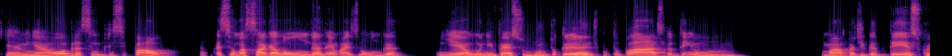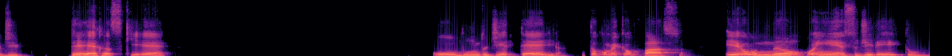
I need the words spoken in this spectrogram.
que é a minha obra assim principal, vai ser uma saga longa, né, mais longa, e é um universo muito grande, muito vasto. Eu tenho um mapa gigantesco de terras que é o mundo de Etéria. Então, como é que eu faço? Eu não conheço direito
